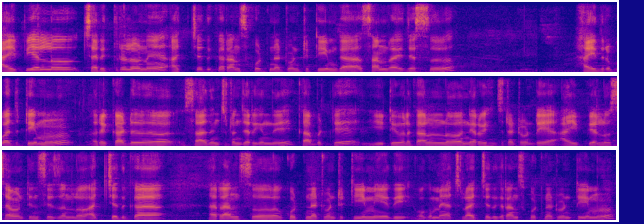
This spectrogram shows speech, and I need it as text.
ఐపీఎల్లో చరిత్రలోనే అత్యధిక రన్స్ కొట్టినటువంటి టీంగా సన్ రైజర్స్ హైదరాబాద్ టీము రికార్డు సాధించడం జరిగింది. కాబట్టి ఇటీవల కాలంలో నిర్వహించినటువంటి ఐపీఎల్ సెవెంటీన్ సీజన్లో అత్యధిక రన్స్ కొట్టినటువంటి టీం ఏది? ఒక మ్యాచ్లో అత్యధిక రన్స్ కొట్టినటువంటి టీము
